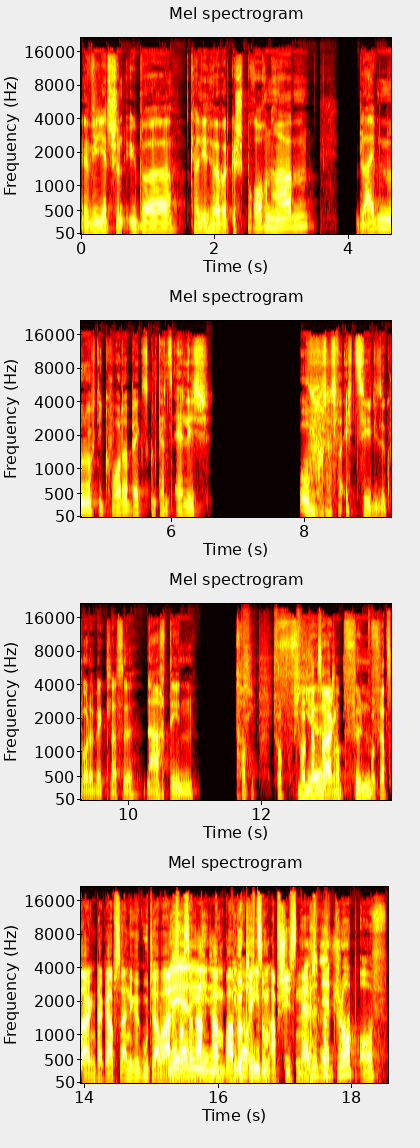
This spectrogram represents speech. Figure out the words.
äh, wir jetzt schon über Khalil Herbert gesprochen haben, bleiben nur noch die Quarterbacks und ganz ehrlich, Uh, das war echt zäh, diese Quarterback-Klasse. Nach den Top ich wollte gerade sagen, Top 5. Ich wollte gerade sagen, da gab es einige gute, aber alles, ja, ja, was danach nee, kam, war genau wirklich eben. zum Abschießen. Ey. Also der Drop-Off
